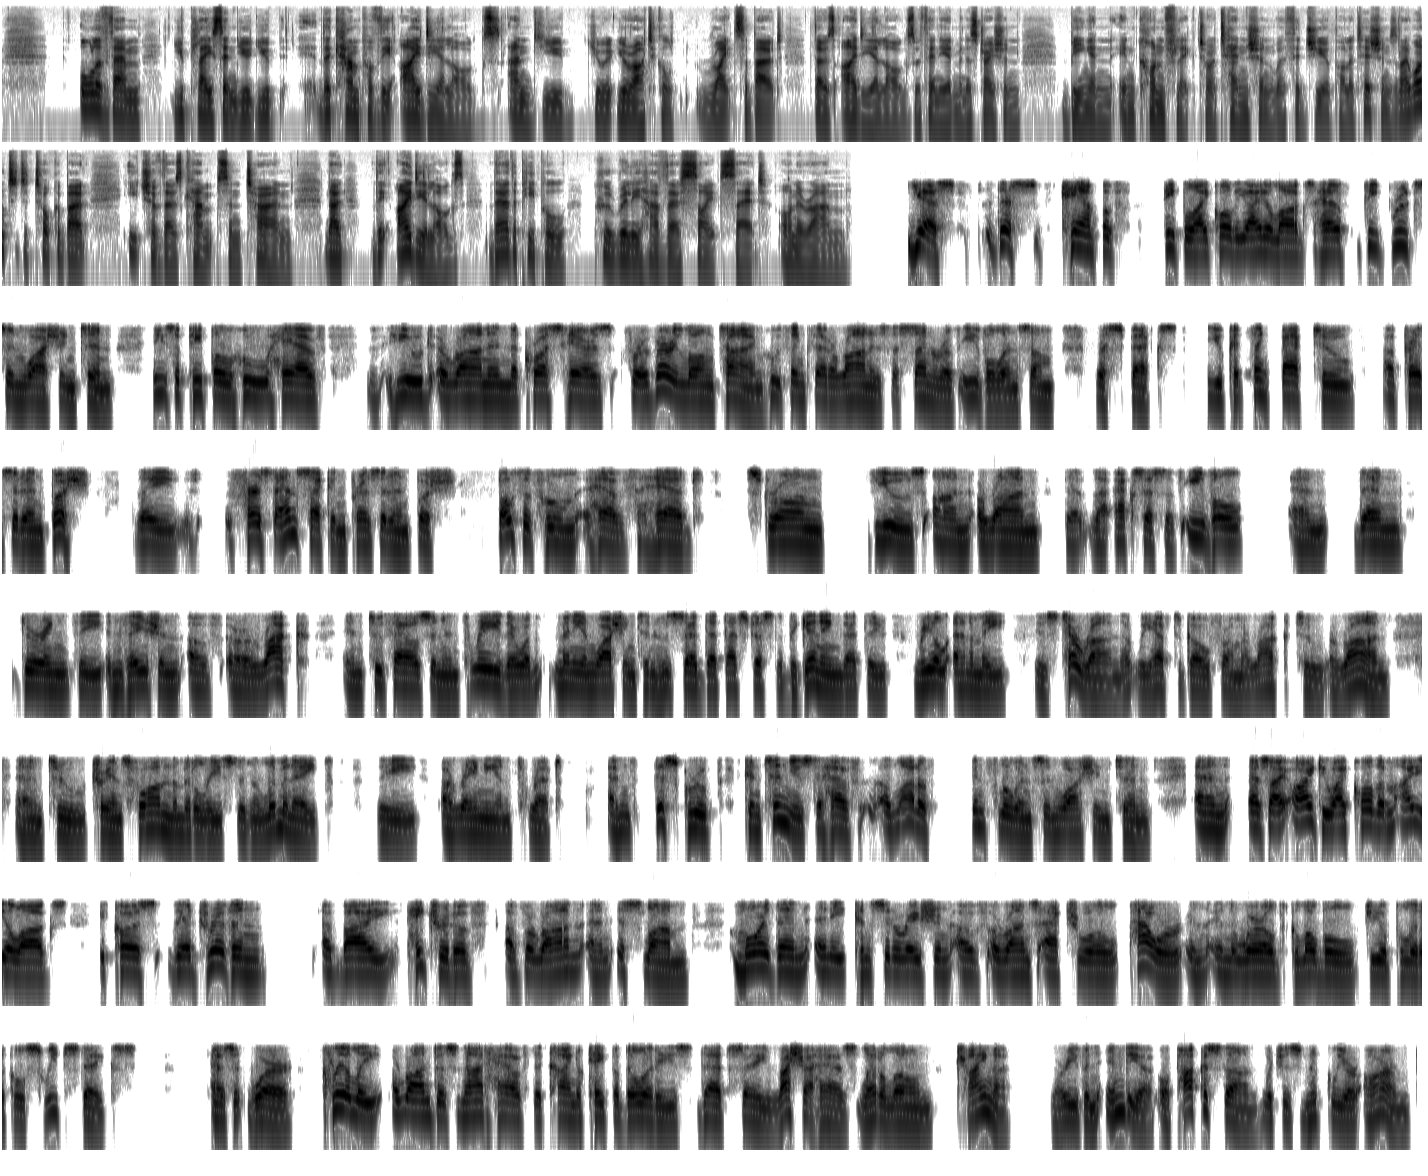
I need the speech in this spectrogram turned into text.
all of them you place in you you the camp of the ideologues, and you, you your article writes about those ideologues within the administration being in, in conflict or tension with the geopoliticians. And I wanted to talk about each of those camps in turn. Now, the ideologues, they're the people who really have their sights set on Iran. Yes, this camp of people I call the ideologues have deep roots in Washington. These are people who have viewed Iran in the crosshairs for a very long time, who think that Iran is the center of evil in some respects. You could think back to uh, President Bush, the first and second President Bush, both of whom have had strong views on Iran, the, the axis of evil, and then during the invasion of Iraq in 2003, there were many in Washington who said that that's just the beginning, that the real enemy is Tehran, that we have to go from Iraq to Iran and to transform the Middle East and eliminate the Iranian threat. And this group continues to have a lot of influence in Washington. And as I argue, I call them ideologues because they're driven uh, by hatred of, of Iran and Islam more than any consideration of Iran's actual power in, in the world global geopolitical sweepstakes, as it were. Clearly, Iran does not have the kind of capabilities that, say, Russia has, let alone China or even India or Pakistan, which is nuclear armed.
